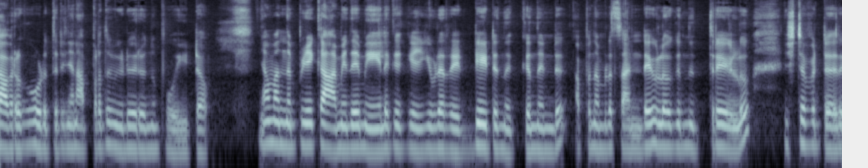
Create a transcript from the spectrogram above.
കവറൊക്കെ കൊടുത്തിട്ട് ഞാൻ അപ്പുറത്ത് വീട് വരെ ഒന്ന് പോയിട്ടോ ഞാൻ വന്നപ്പോഴേക്ക് ആമിത മേലൊക്കെ കഴുകി ഇവിടെ റെഡി ആയിട്ട് നിൽക്കുന്നുണ്ട്. അപ്പോൾ നമ്മുടെ സൺഡേ വ്ളോഗ് ഇന്ന് ഇത്രയേ ഉള്ളൂ. ഇഷ്ടപ്പെട്ടവർ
